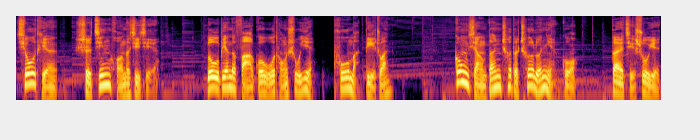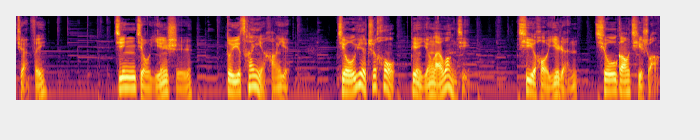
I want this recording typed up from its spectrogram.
秋天是金黄的季节，路边的法国梧桐树叶铺满地砖，共享单车的车轮碾过，带起树叶卷飞。金九银十，对于餐饮行业，九月之后便迎来旺季，气候宜人，秋高气爽。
